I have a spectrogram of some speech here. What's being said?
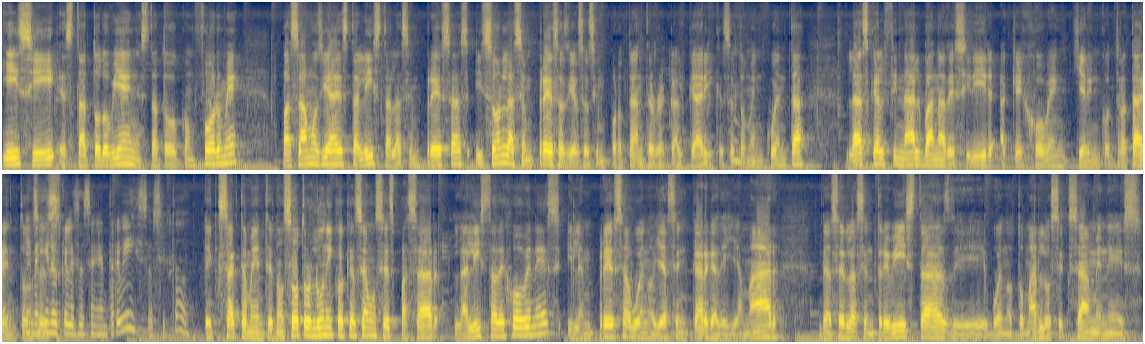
y si está todo bien, está todo conforme, pasamos ya esta lista a las empresas y son las empresas, y eso es importante recalcar y que se tome en cuenta, las que al final van a decidir a qué joven quieren contratar. Entonces, Me imagino que les hacen entrevistas y todo. Exactamente. Nosotros lo único que hacemos es pasar la lista de jóvenes y la empresa, bueno, ya se encarga de llamar, de hacer las entrevistas, de, bueno, tomar los exámenes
